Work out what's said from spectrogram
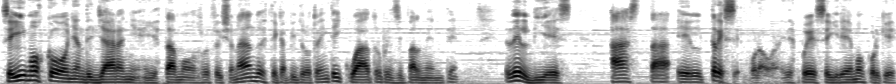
Seguimos con Ñandillarañe y estamos reflexionando este capítulo 34 principalmente del 10 hasta el 13 por ahora. Y después seguiremos porque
